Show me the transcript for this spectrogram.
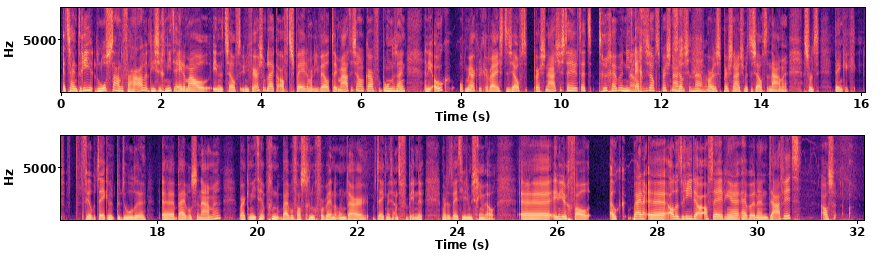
het zijn drie losstaande verhalen die zich niet helemaal in hetzelfde universum lijken af te spelen, maar die wel thematisch aan elkaar verbonden zijn. En die ook opmerkelijkerwijs dezelfde personages de hele tijd terug hebben. Niet Nou, echt dezelfde personages, maar dus personages met dezelfde namen. Een soort, denk ik, veelbetekenend bedoelde eh, bijbelse namen. Waar ik niet heb geno- bijbelvast genoeg voor ben om daar betekenis aan te verbinden. Maar dat weten jullie misschien wel. Eh, in ieder geval, elk, bijna eh, alle drie de afdelingen hebben een David als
